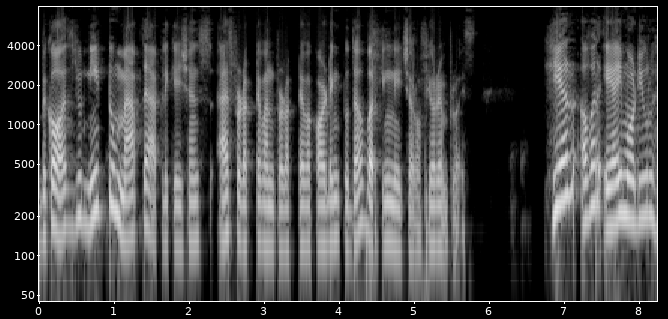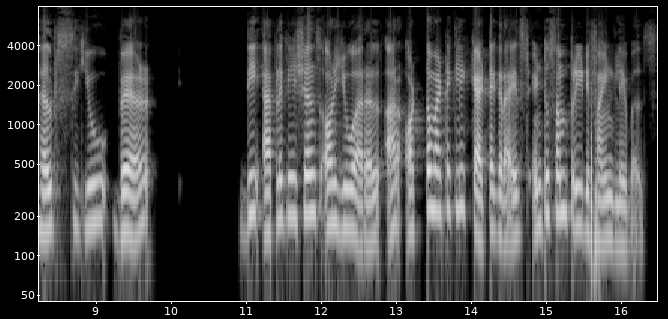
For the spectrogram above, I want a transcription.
because you need to map the applications as productive and unproductive according to the working nature of your employees. Here our ai module helps you where the applications or url are automatically categorized into some predefined labels.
